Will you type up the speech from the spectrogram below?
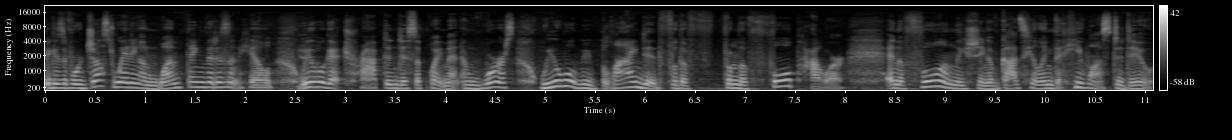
Because if we're just waiting on one thing that isn't healed, we will get trapped in disappointment. And worse, we will be blinded for the, from the full power and the full unleashing of God's healing that He wants to do.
